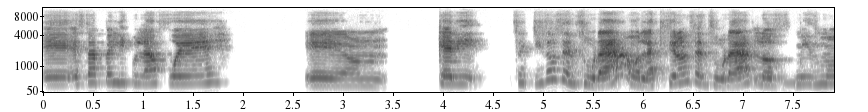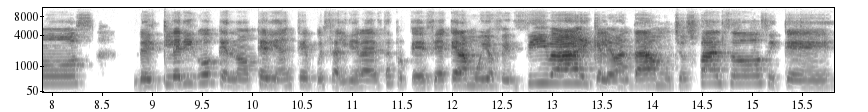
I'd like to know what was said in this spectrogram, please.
eh, esta película fue... eh, queri- se quiso censurar o la quisieron censurar los mismos del clérigo que no querían que pues saliera esta porque decía que era muy ofensiva y que levantaba muchos falsos y que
